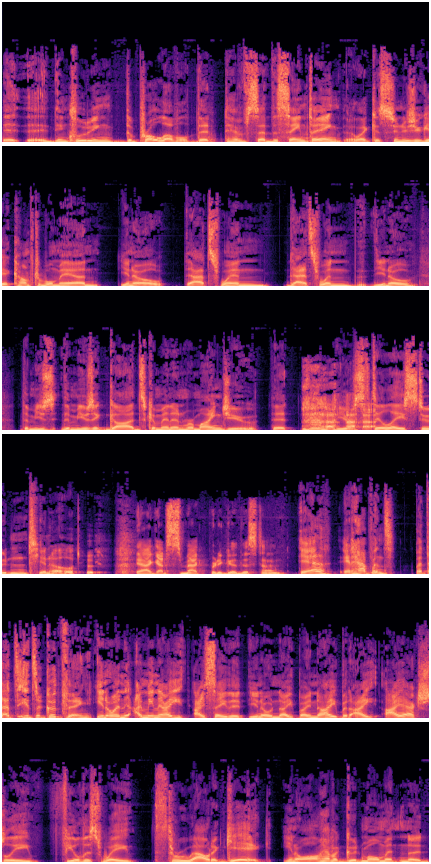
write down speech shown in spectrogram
eh, eh, including the pro level, that have said the same thing. They're like, as soon as you get comfortable, man, you know, that's when that's when you know the music the music gods come in and remind you that you're, you're still a student. You know. Yeah, I got smacked pretty good this time. Yeah, it happens. But that's it's a good thing. You know, and I mean I I say that, you know, night by night, but I I actually feel this way throughout a gig. You know, I'll have a good moment and a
